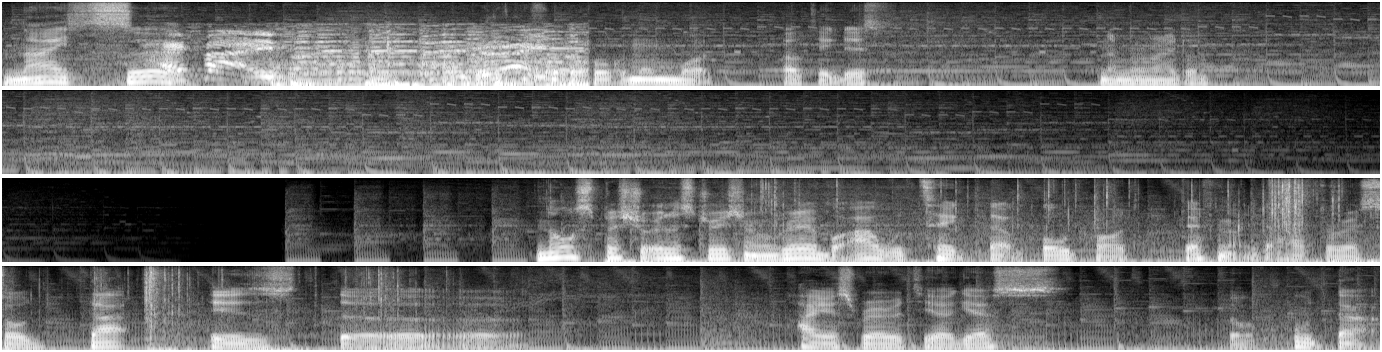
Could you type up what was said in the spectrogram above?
Nice, sir. High five. Right. Pokemon bot. I'll take this. Number right on. No special illustration rare, but I would take that gold card. Definitely, that has to rare. So that is the highest rarity, I guess. So put that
